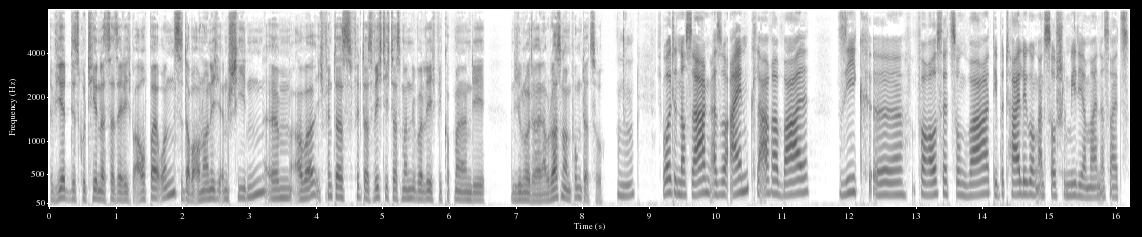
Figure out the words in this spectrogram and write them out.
wir diskutieren das tatsächlich auch bei uns, sind aber auch noch nicht entschieden. Ähm, aber ich finde das, find das wichtig, dass man überlegt, wie kommt man an die, an die jungen Leute rein. Aber du hast noch einen Punkt dazu. Mhm. Ich wollte noch sagen, also ein klarer Wahlsieg, äh, Voraussetzung war die Beteiligung an Social Media meinerseits.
